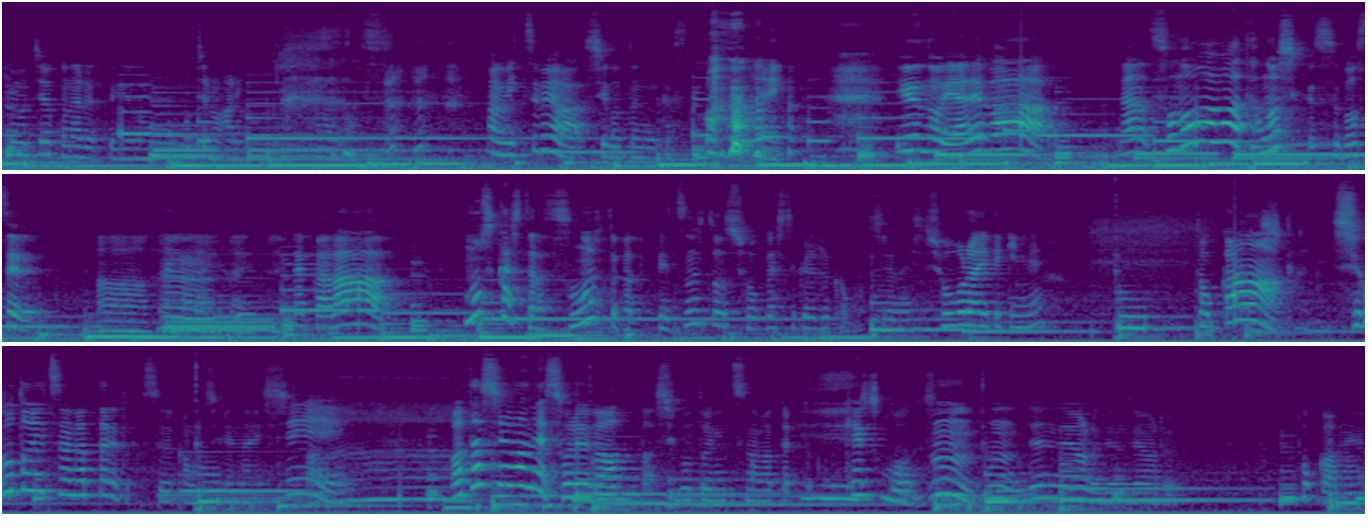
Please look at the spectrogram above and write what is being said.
気持ちよくなるというのももちろんありだと思います。まあ3つ目は仕事に生かすはい。と いうのをやればなんそのまま楽しく過ごせる。あーはいはいはいはい。だからもしかしたらその人が別の人と紹介してくれるかもしれないし将来的にね。とか仕事につながったりとかするかもしれないし私はねそれがあった仕事につながったりとか、へー結構そうなんうんうん全然ある全然ある。とかね。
